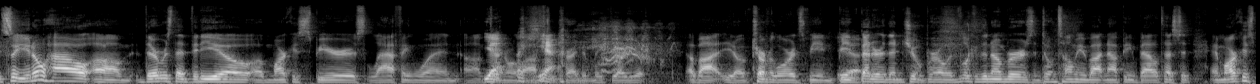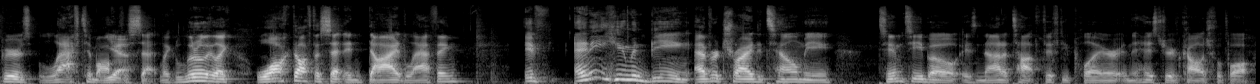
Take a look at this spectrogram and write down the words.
So you know how um, there was that video of Marcus Spears laughing when um, yeah. Dan Orlovsky yeah. tried to make the argument about you know Trevor Lawrence being being yeah. better than Joe Burrow and look at the numbers and don't tell me about not being battle tested. And Marcus Spears laughed him off yeah. the set, like literally like walked off the set and died laughing. If any human being ever tried to tell me Tim Tebow is not a top 50 player in the history of college football.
